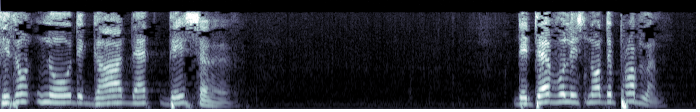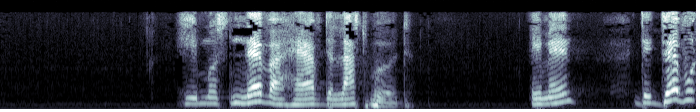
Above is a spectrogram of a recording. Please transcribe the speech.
They don't know the God that they serve. The devil is not the problem. He must never have the last word. Amen? The devil,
